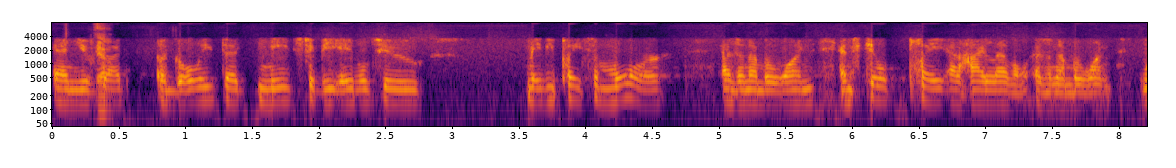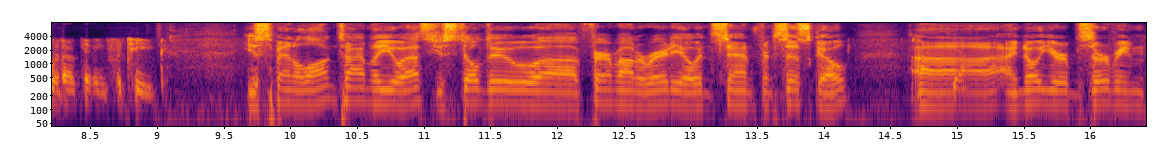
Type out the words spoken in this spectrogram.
and you've yep. got a goalie that needs to be able to maybe play some more as a number one and still play at a high level as a number one without getting fatigued. You spent a long time in the U.S. You still do uh, a fair amount of radio in San Francisco. Uh, I know you're observing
